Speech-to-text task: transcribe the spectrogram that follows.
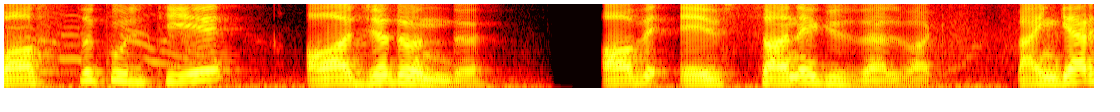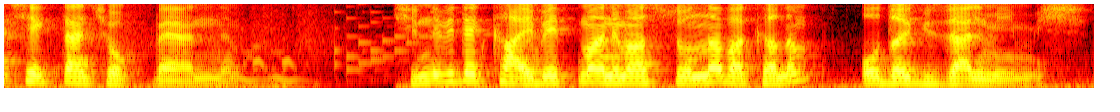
bastık ultiyi ağaca döndü. Abi efsane güzel bak. Ben gerçekten çok beğendim. Şimdi bir de kaybetme animasyonuna bakalım. O da güzel miymiş?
